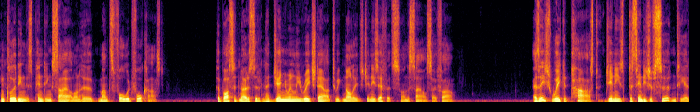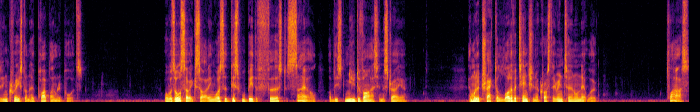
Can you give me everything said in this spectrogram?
including this pending sale on her month's forward forecast. Her boss had noticed it and had genuinely reached out to acknowledge Jenny's efforts on the sale so far. As each week had passed, Jenny's percentage of certainty had increased on her pipeline reports. What was also exciting was that this will be the first sale of this new device in Australia and would attract a lot of attention across their internal network. Plus,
